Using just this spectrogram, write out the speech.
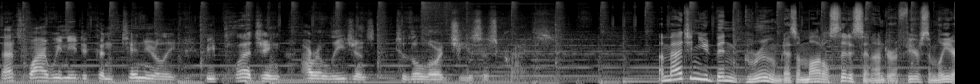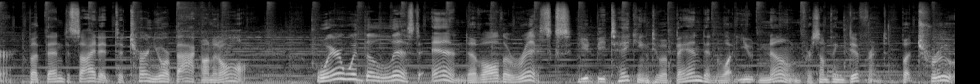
That's why we need to continually be pledging our allegiance to the Lord Jesus Christ. Imagine you'd been groomed as a model citizen under a fearsome leader, but then decided to turn your back on it all. Where would the list end of all the risks you'd be taking to abandon what you'd known for something different but true?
